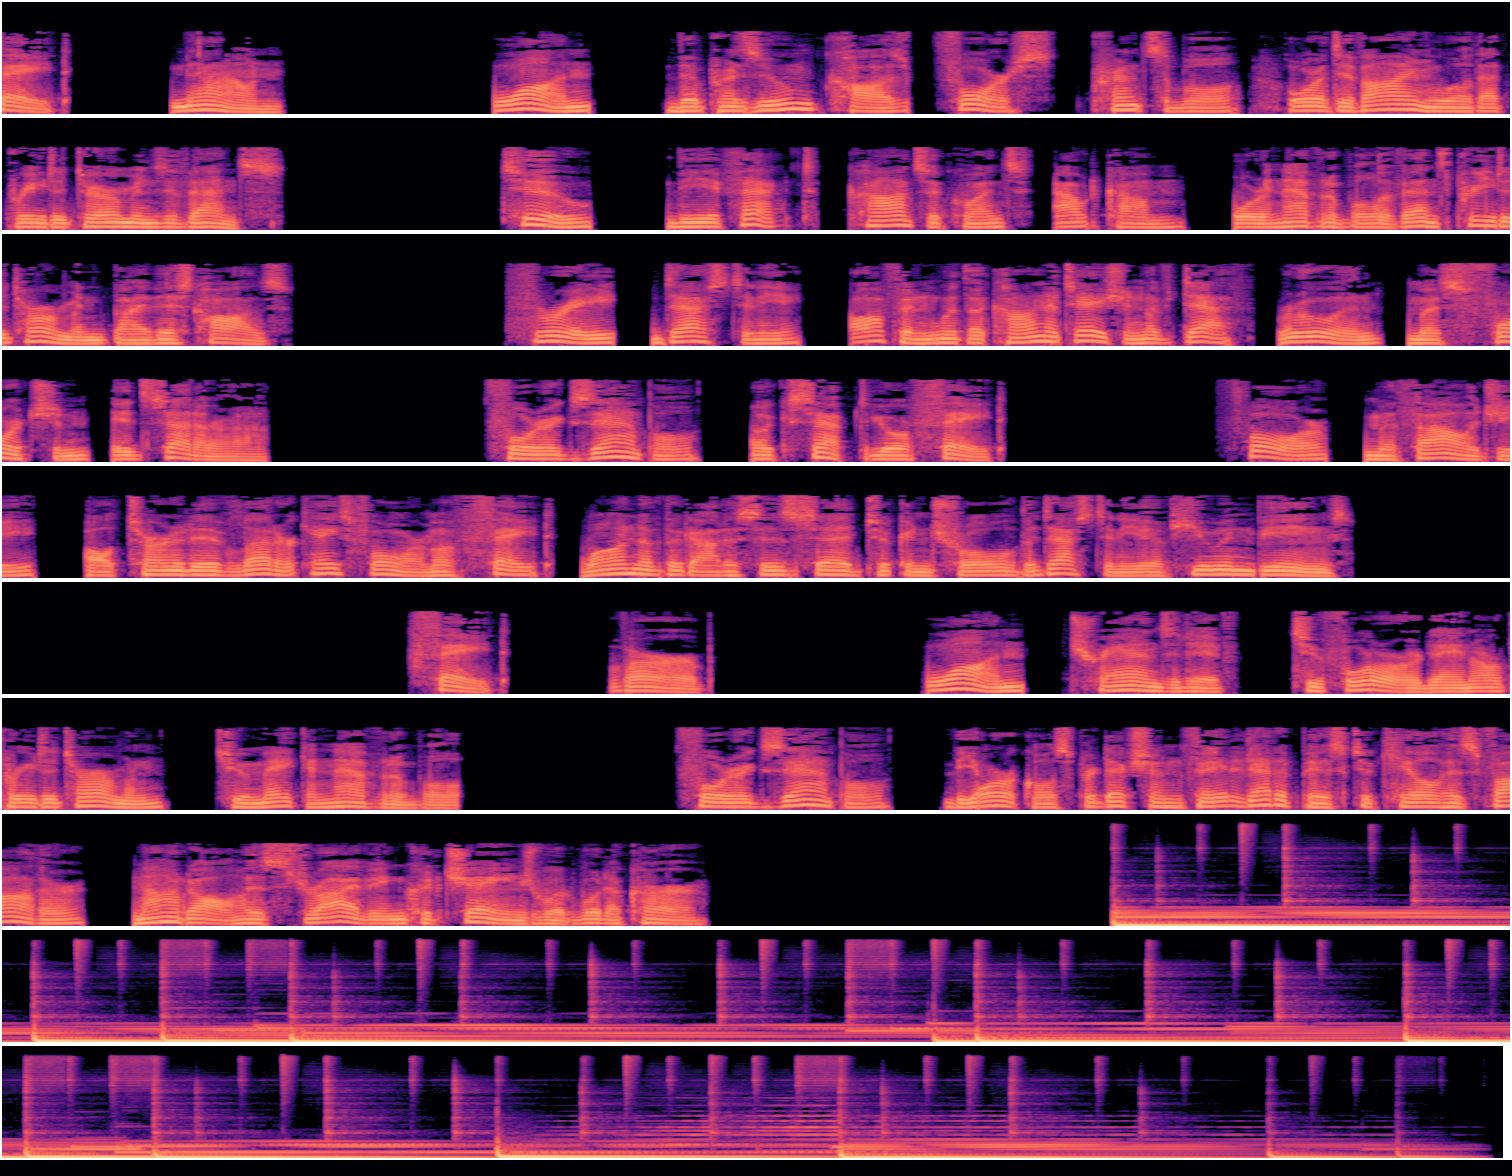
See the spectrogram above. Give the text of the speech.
Fate. Noun. 1. The presumed cause, force, principle, or divine will that predetermines events. 2. The effect, consequence, outcome, or inevitable events predetermined by this cause. 3. Destiny, often with a connotation of death, ruin, misfortune, etc. For example, accept your fate. 4. Mythology, alternative letter case form of fate, one of the goddesses said to control the destiny of human beings. Fate. Verb. 1. Transitive, to foreordain or predetermine, to make inevitable. For example, the oracle's prediction fated Oedipus to kill his father, not all his striving could change what would occur.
